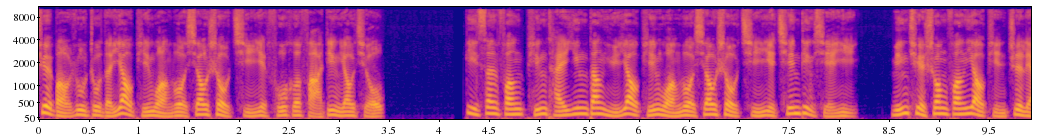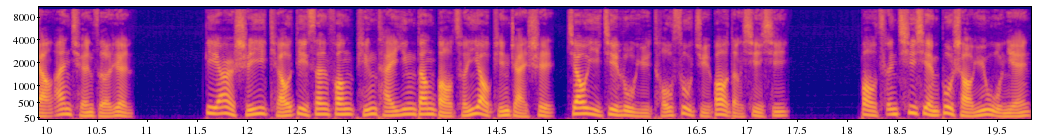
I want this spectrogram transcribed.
确保入驻的药品网络销售企业符合法定要求。第三方平台应当与药品网络销售企业签订协议，明确双方药品质量安全责任。第二十一条，第三方平台应当保存药品展示、交易记录与投诉举报等信息，保存期限不少于五年，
